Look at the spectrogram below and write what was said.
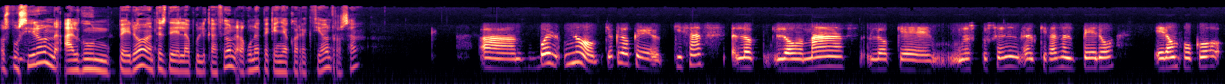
¿Os pusieron algún pero antes de la publicación, alguna pequeña corrección, Rosa? Ah, bueno, no, yo creo que quizás lo, lo más, lo que nos pusieron, quizás el pero era un poco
